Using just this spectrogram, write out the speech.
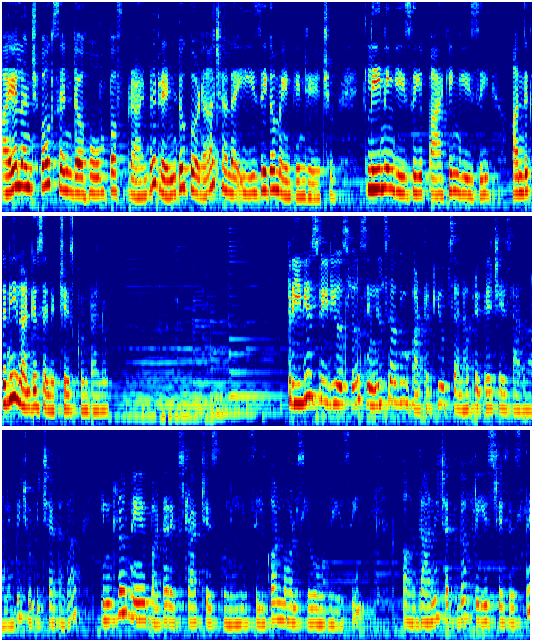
ఆయా lunch box and home puff brand రెండు కూడా చాలా ఈజీగా మెయింటైన్ చేయొచ్చు. క్లీనింగ్ ఈజీ ప్యాకింగ్ ఈజీ అందుకని ఇలాంటివి సెలెక్ట్ చేసుకుంటాను. ప్రీవియస్ వీడియోస్లో సింగిల్ సర్వింగ్ బటర్ క్యూబ్స్ ఎలా ప్రిపేర్ చేశాను అనేది చూపించా కదా. ఇంట్లోనే బటర్ ఎక్స్ట్రాక్ట్ చేసుకుని సిలికాన్ మౌల్డ్స్లో వేసి దాన్ని చక్కగా ఫ్రీజ్ చేసేస్తే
